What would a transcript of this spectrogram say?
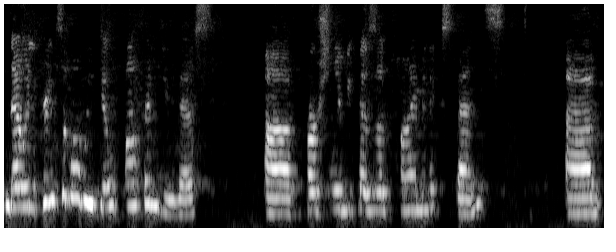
Now, in principle, we don't often do this, uh, partially because of time and expense. Um,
